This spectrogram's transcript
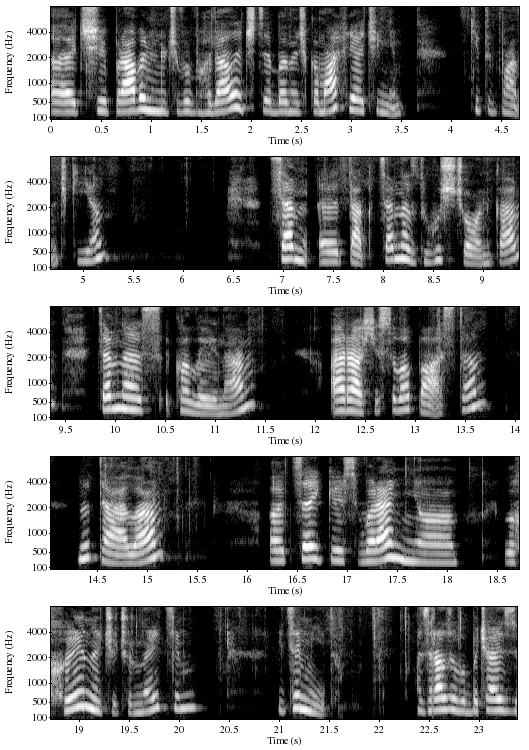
е, чи правильно, чи ви вгадали, чи це баночка мафія, чи ні. Які тут баночки є? Це, е, так, це в нас згущенка, це в нас калина, арахісова паста, нутелла, е, це якесь варення лохини чи чорниці. І це мід. Зразу вибачаюсь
